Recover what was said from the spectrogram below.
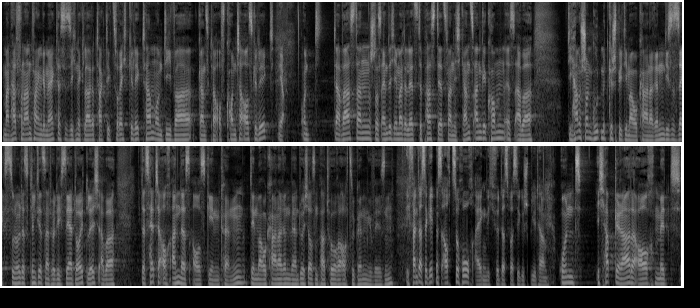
man hat von Anfang an gemerkt, dass sie sich eine klare Taktik zurechtgelegt haben und die war ganz klar auf Konter ausgelegt. Ja. Und da war es dann schlussendlich immer der letzte Pass, der zwar nicht ganz angekommen ist, aber die haben schon gut mitgespielt, die Marokkanerinnen. Dieses 6 zu 0, das klingt jetzt natürlich sehr deutlich, aber das hätte auch anders ausgehen können. Den Marokkanerinnen wären durchaus ein paar Tore auch zu gönnen gewesen. Ich fand das Ergebnis auch zu hoch eigentlich für das, was sie gespielt haben. Und ich habe gerade auch mit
